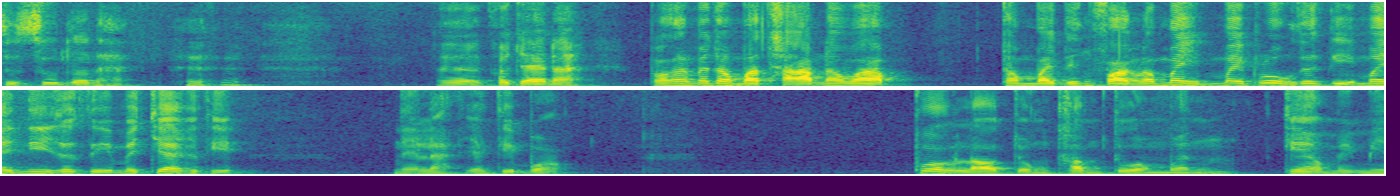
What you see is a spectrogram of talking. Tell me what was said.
สุด ๆ แล้วนะ เออเข้าใจนะ เพราะงั้นไม่ต้องมาถามนะว่าทำไมถึงฟังแล้วไม่ไม่โปร่งสักทีไม่นี่สักทีไม่แจ้งสักทีนี่แหละ อย่างที่บอก พวกเราจงทำตัวเหมือนแก้วไม่มี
